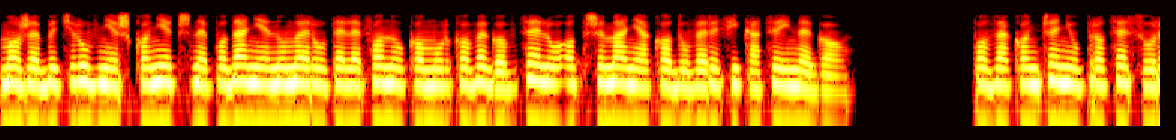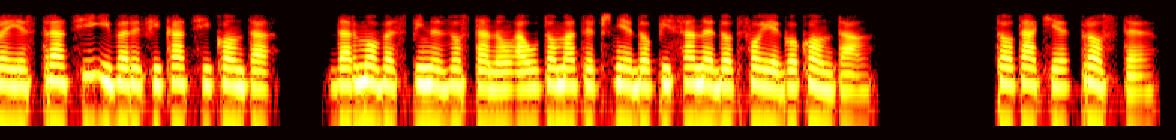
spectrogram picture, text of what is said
Może być również konieczne podanie numeru telefonu komórkowego w celu otrzymania kodu weryfikacyjnego. Po zakończeniu procesu rejestracji i weryfikacji konta, darmowe spiny zostaną automatycznie dopisane do Twojego konta. To takie proste.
